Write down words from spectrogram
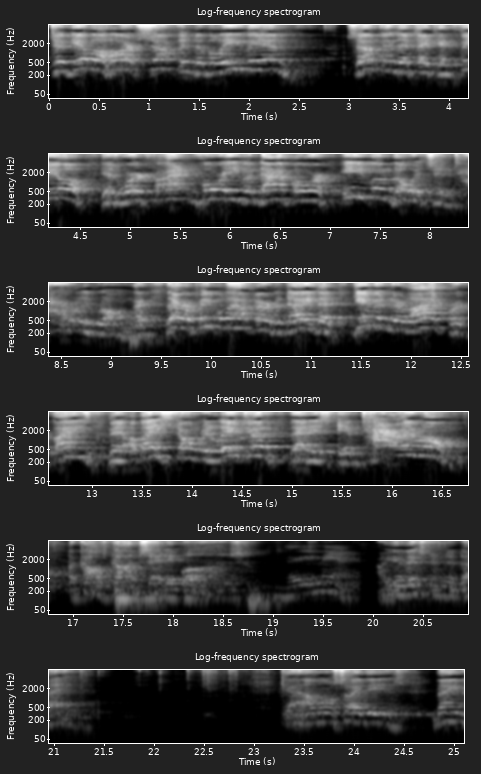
To give a heart something to believe in, something that they can feel is worth fighting for, even die for, even though it's entirely wrong. There are people out there today that giving their life for things based on religion that is entirely wrong because God said it was. Amen. Are you listening today? Yeah, I want to say this. There ain't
